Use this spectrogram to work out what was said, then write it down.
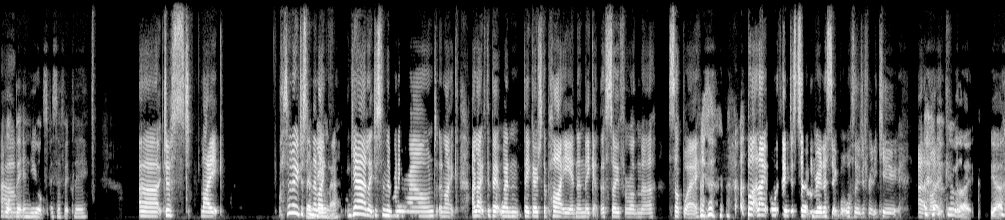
What bit Um, in New York specifically? uh just like I don't know, just when they're like there. Yeah, like just when they're running around and like I liked the bit when they go to the party and then they get the sofa on the subway. but like also just so unrealistic, but also just really cute. And like you were like, yeah.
